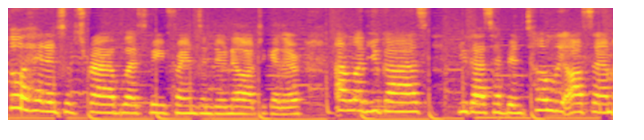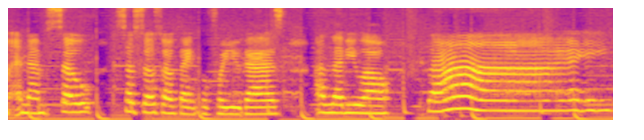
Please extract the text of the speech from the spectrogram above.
Go ahead and subscribe. Let's be friends and do nail art together. I love you guys. You guys have been totally awesome and I'm so so so so thankful for you guys. I love you all. Bye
